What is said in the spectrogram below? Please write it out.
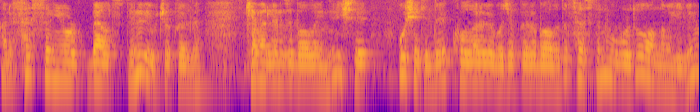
Hani fasten your belts denir ya uçaklarda. Kemerlerinizi bağlayın diye. İşte o şekilde kollara ve bacaklara bağladı. Fasten bu burada o anlama geliyor.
